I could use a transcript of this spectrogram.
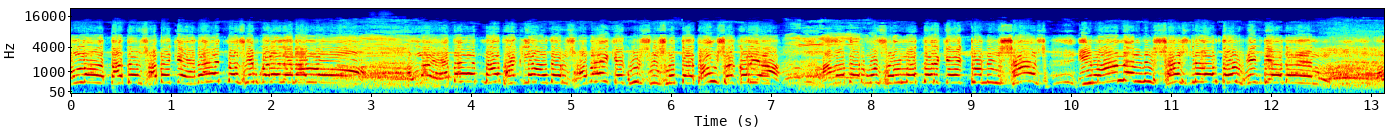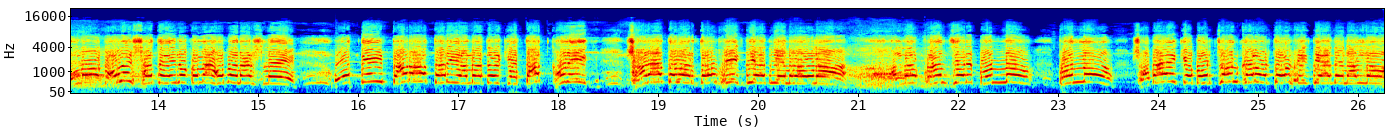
আল্লাহ তাদের সবাইকে হেদায়ত নসিব করে দেন আল্লাহ। আল্লাহ, হেদায়ত না থাকলে ওদের সবাইকে খুশি সুদ্ধা ধ্বংস করিয়া আমাদের সারা দেওয়ার তৌফিক দিয়ে দিয়ে না আল্লাহ ফ্রান্সের পণ্য পণ্য সবাইকে বর্জন করার তৌফিক দিয়ে দেন আল্লাহ।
